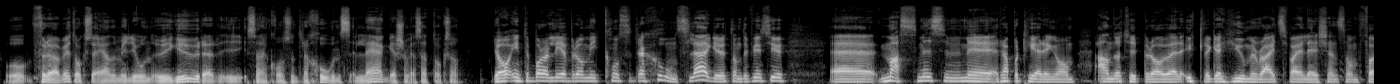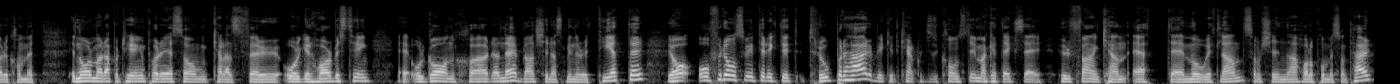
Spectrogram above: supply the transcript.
Och För övrigt också en miljon uigurer i sådana koncentrationsläger som vi har sett också. Ja, inte bara lever de i koncentrationsläger, utan det finns ju eh, massvis med rapportering om andra typer av, eller ytterligare human rights violations som förekommit. Enorma rapportering på det som kallas för organ harvesting, eh, organskördande bland Kinas minoriteter. Ja, och för de som inte riktigt tror på det här, vilket kanske inte är så konstigt, man kan tänka sig hur fan kan ett eh, moget land som Kina hålla på med sånt här?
